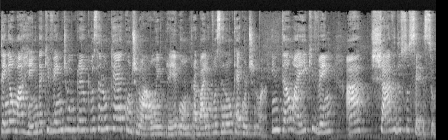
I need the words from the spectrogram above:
tenha uma renda que vem de um emprego que você não quer continuar, um emprego ou um trabalho que você não quer continuar. Então aí que vem a chave do sucesso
